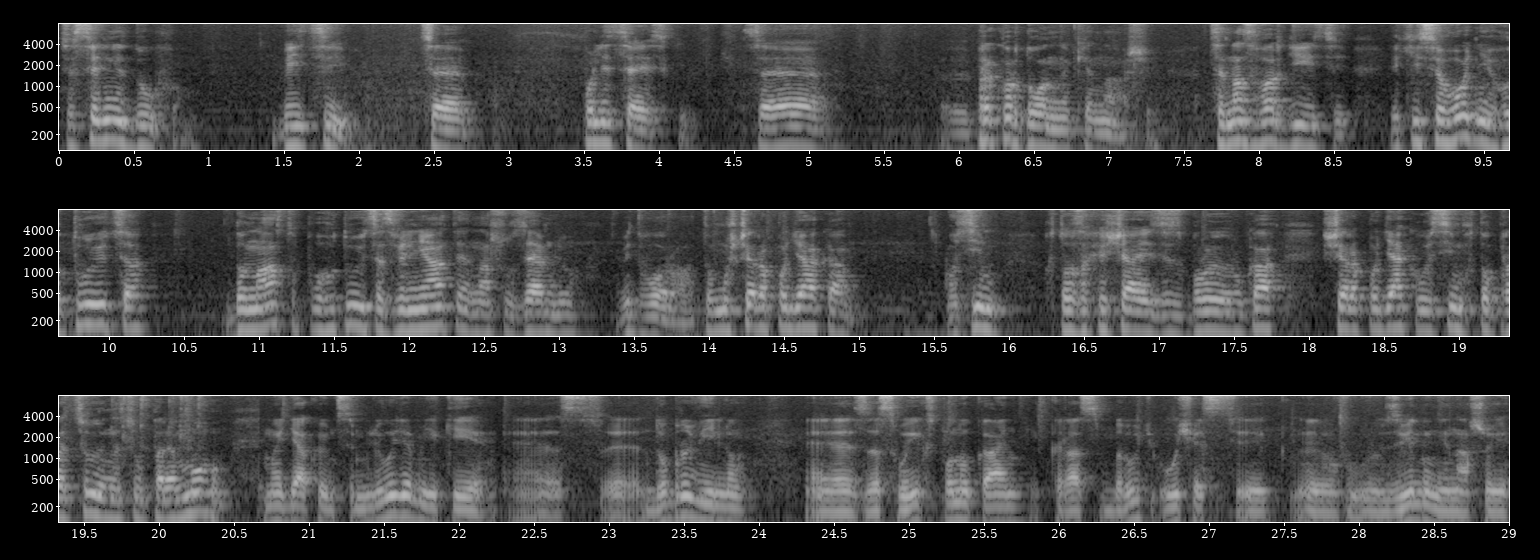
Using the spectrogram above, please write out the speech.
це сильні духом, бійці, це поліцейські, це е, прикордонники наші, це нацгвардійці, які сьогодні готуються до наступу, готуються звільняти нашу землю від ворога. Тому щира подяка усім, хто захищає зі зброєю в руках, щира подяка усім, хто працює на цю перемогу. Ми дякуємо цим людям, які е, е, добровільно е, за своїх спонукань якраз беруть участь в звільненні нашої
